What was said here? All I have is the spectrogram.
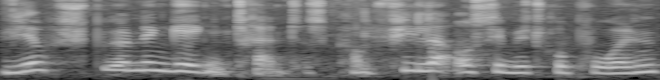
Wir spüren den Gegentrend. Es kommen viele aus den Metropolen,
